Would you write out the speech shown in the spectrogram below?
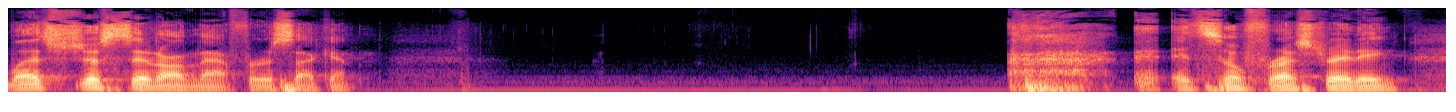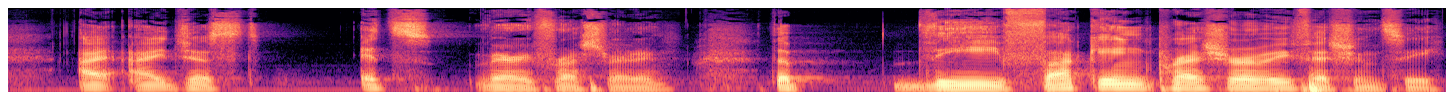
let's just sit on that for a second. It's so frustrating. I, I just, it's very frustrating. The, the fucking pressure of efficiency.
